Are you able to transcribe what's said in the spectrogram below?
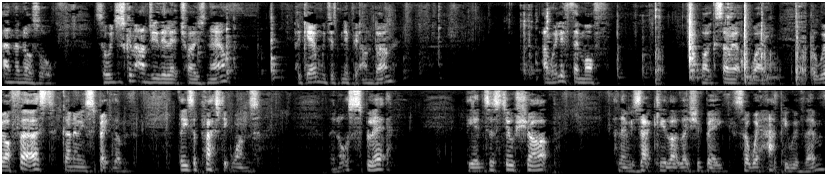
and the nozzle. So we're just going to undo the electrodes now. Again, we just nip it undone. and we lift them off like so out the way. But we are first going to inspect them. These are plastic ones. They're not split. The ends are still sharp and they're exactly like they should be. So we're happy with them.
